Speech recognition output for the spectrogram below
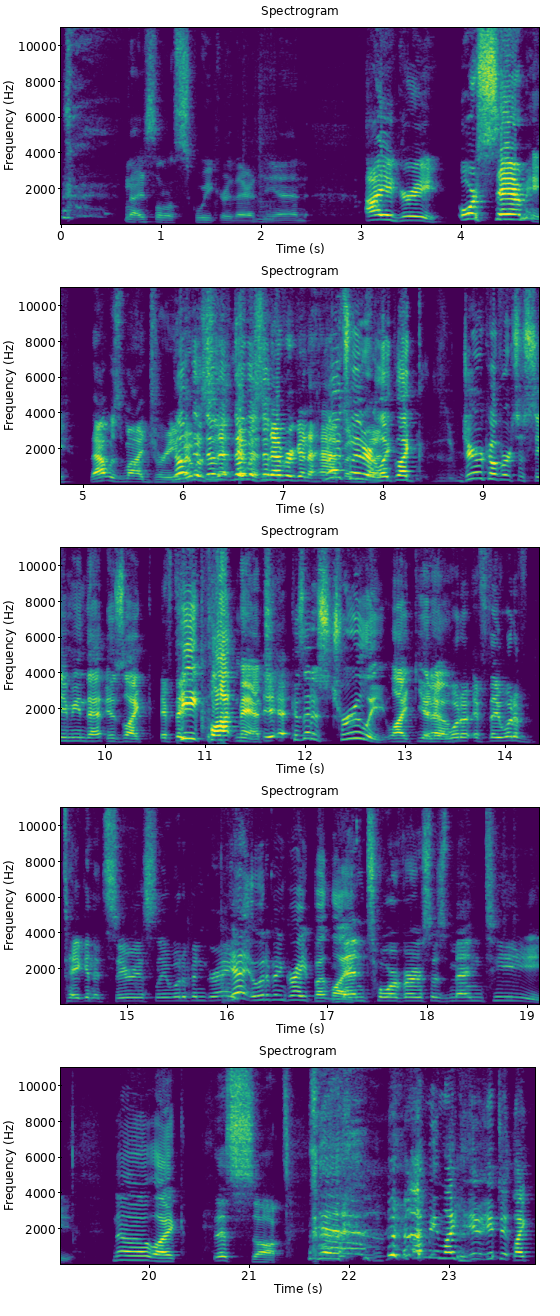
nice little squeaker there at the end. I agree. Or Sammy. That was my dream. it was, no, ne- no, it was no, never gonna happen. That's later. Like like Jericho versus Simeon. That is like If they- peak plot match because that is truly like you know. if they would have taken it seriously, it would have been great. yeah, it would have been great, but like Mentor versus mentee. no, like This sucked. yeah. I mean, like it, it did like.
